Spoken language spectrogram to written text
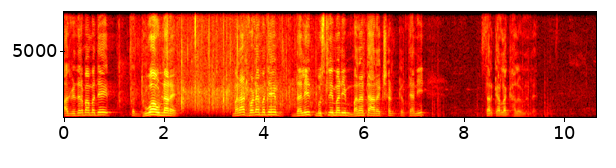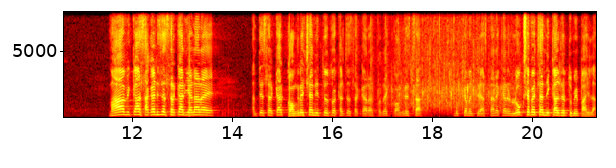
आज विदर्भामध्ये धुवा उडणार आहे. मराठवाड्यामध्ये दलित मुस्लिम आणि मराठा आरक्षणकर्त्यांनी सरकारला घालवलेलं आहे. महाविकास आघाडीचं सरकार येणार आहे आणि ते सरकार काँग्रेसच्या नेतृत्वाखालचं सरकार असणार आहे. काँग्रेसचा मुख्यमंत्री असणार आहे. कारण लोकसभेचा निकाल जर तुम्ही पाहिला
